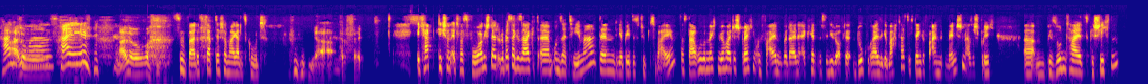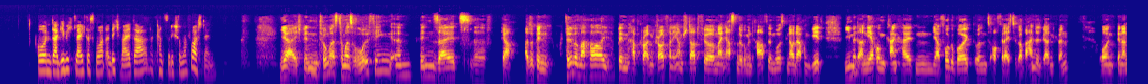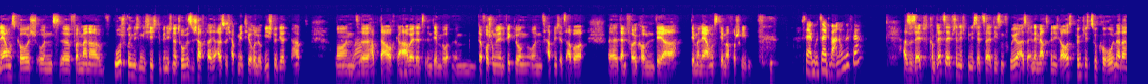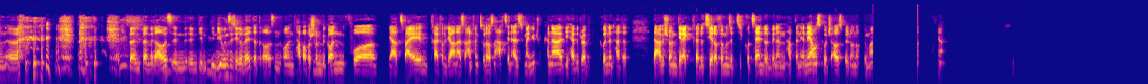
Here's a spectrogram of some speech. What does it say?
Hallo, Hallo, Thomas. Hi. Hallo. Super, das klappt ja schon mal ganz gut. Ja, perfekt. Ich habe dich schon etwas vorgestellt oder besser gesagt äh, unser Thema, denn Diabetes Typ 2, das darüber möchten wir heute sprechen und vor allem über deine Erkenntnisse, die du auf der Doku-Reise gemacht hast. Ich denke vor allem mit Menschen, also sprich äh, Gesundheitsgeschichten. Und da gebe ich gleich das Wort an dich weiter. Dann kannst du dich schon mal vorstellen. Ja, ich bin Thomas, Thomas Rohlfing, ähm, bin seit, äh, ja, also bin Filmemacher, bin, habe gerade ein Crowdfunding am Start für meinen ersten Dokumentarfilm, wo es genau darum geht, wie mit Ernährung Krankheiten ja vorgebeugt und auch vielleicht sogar behandelt werden können. Und bin Ernährungscoach und äh, von meiner ursprünglichen Geschichte bin ich Naturwissenschaftler, also ich habe Meteorologie studiert gehabt und wow. äh, habe da auch gearbeitet in dem in der Forschung und Entwicklung und habe mich jetzt aber äh, dann vollkommen der dem Ernährungsthema verschrieben. Sehr gut. Seit wann ungefähr? Also selbst komplett selbstständig bin ich jetzt seit diesem Frühjahr, also Ende März bin ich raus, pünktlich zu Corona dann äh, dann, dann raus in, in, die, in die unsichere Welt da draußen und habe aber schon mhm. begonnen vor ja zwei, dreiviertel Jahren, also Anfang 2018, als ich meinen YouTube-Kanal, die Habit Rabbit, gegründet hatte, da habe ich schon direkt reduziert auf 75 Prozent und bin dann, habe dann Ernährungscoach-Ausbildung noch gemacht. Ja.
